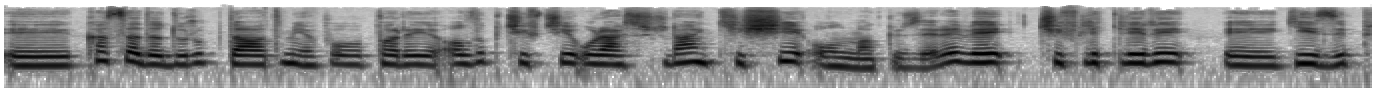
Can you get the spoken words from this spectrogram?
e, kasada durup dağıtım yapıp o parayı alıp çiftçiye uğraştıran kişi olmak üzere ve çiftlikleri e, gezip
